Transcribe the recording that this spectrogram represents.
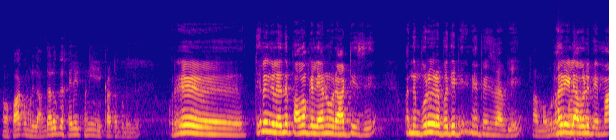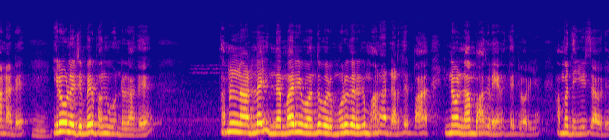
நம்ம பார்க்க முடியல. அந்த அளவுக்கு ஹைலைட் பண்ணி காட்டப்படுது. ஒரு தெலுங்குலேருந்து பவன் கல்யாணம் ஒரு ஆர்டிஸ்ட்டு வந்து முருகரை பற்றி பெருமையாக பேசுகிறா அப்படி மதுரையில் அவ்வளோ பேர் மாநாடு. இருபது லட்சம் பேர் பங்கு கொண்டிருக்காது தமிழ்நாட்டில் இந்த மாதிரி வந்து ஒரு முருகருக்கு மாநாடு நடத்தி பா இன்னும் நான் பார்க்கல எனக்கு தெரிஞ்ச வரைக்கும் ஐம்பத்தஞ்சு வயசு ஆகுது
